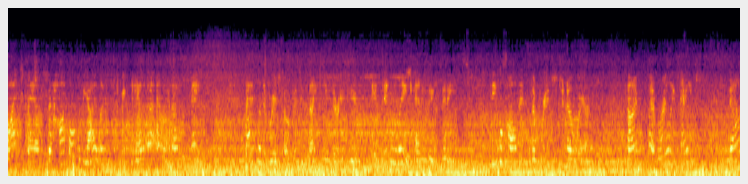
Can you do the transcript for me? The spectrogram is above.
Five spans that hop over the island between Canada and the United States. Back when the bridge opened in 1932, it didn't link any big cities. People called it the Bridge to Nowhere. Times have really changed. Now,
